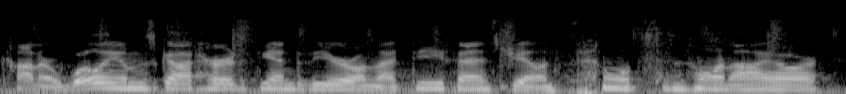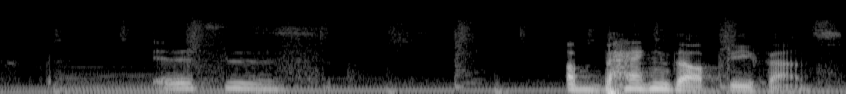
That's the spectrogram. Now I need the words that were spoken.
Connor Williams got hurt at the end of the year on that defense. Jaelan Phillips is on IR. This is a banged up defense,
